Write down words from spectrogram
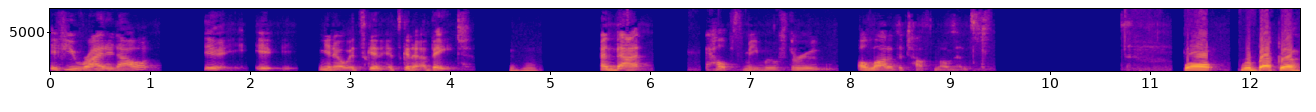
if you ride it out, it, it you know, it's going to it's going to abate. Mm-hmm. And that helps me move through a lot of the tough moments. Well, Rebecca,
